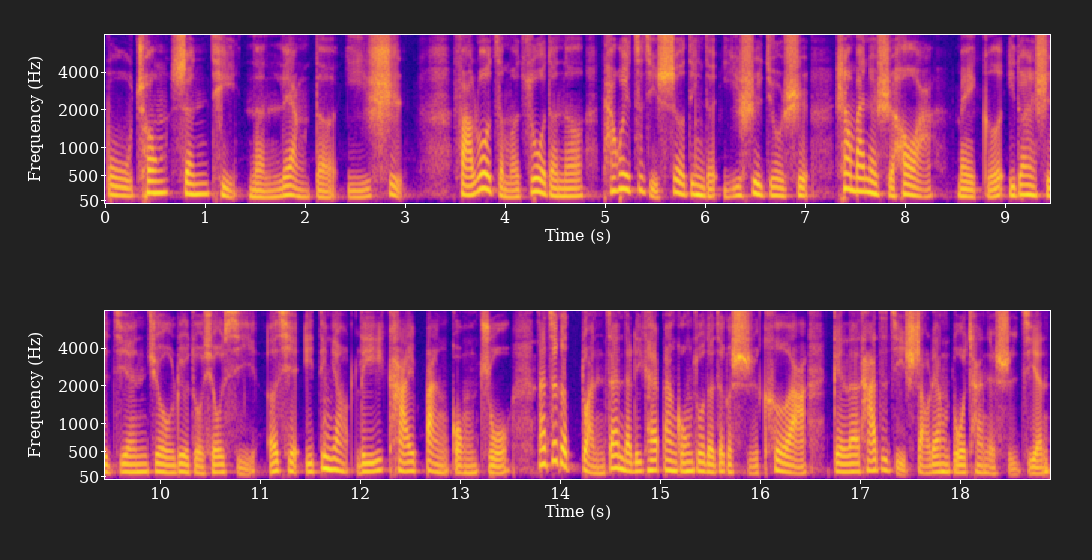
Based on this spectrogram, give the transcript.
补充身体能量的仪式。法洛怎么做的呢？他会自己设定的仪式就是上班的时候啊。每隔一段时间就略作休息，而且一定要离开办公桌。那这个短暂的离开办公桌的这个时刻啊，给了他自己少量多餐的时间，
